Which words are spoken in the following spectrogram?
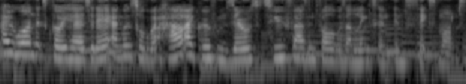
Hi everyone, it's Chloe here. Today I'm going to talk about how I grew from 0 to 2,000 followers on LinkedIn in 6 months.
